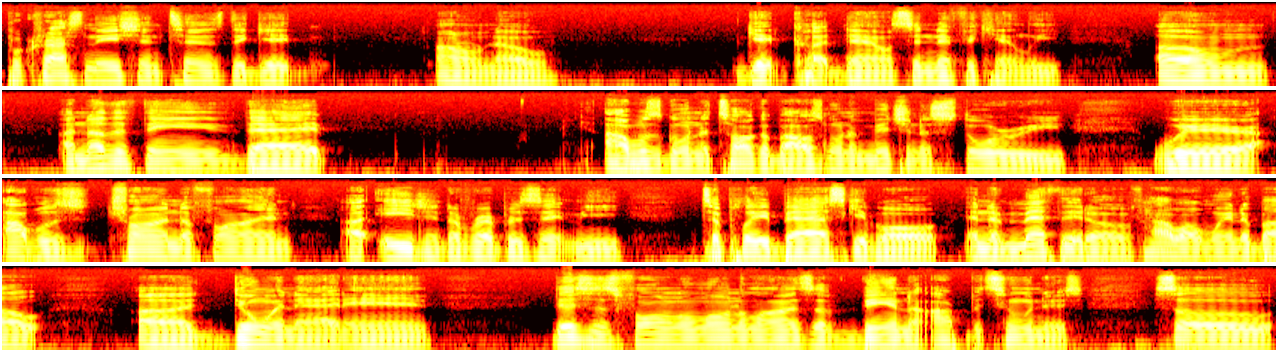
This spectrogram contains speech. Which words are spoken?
procrastination tends to get, I don't know, get cut down significantly. Um, another thing that I was going to talk about, I was going to mention a story where I was trying to find an agent to represent me to play basketball and the method of how I went about uh, doing that. And this is falling along the lines of being an opportunist. So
